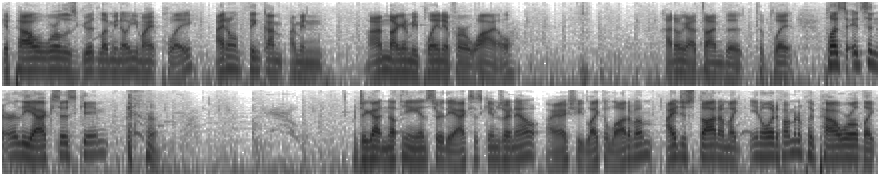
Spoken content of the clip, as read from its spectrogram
if Palworld is good, let me know. You might play. I don't think I'm... I mean, I'm not going to be playing it for a while. I don't got time to, to play it. Plus, it's an early access game. Which I got nothing against early access games right now. I actually like a lot of them. I just thought, I'm like, you know what? If I'm going to play Palworld, like,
